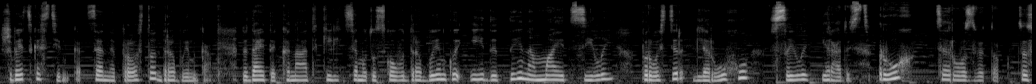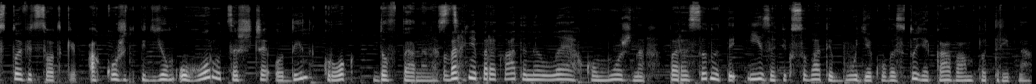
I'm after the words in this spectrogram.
Шведська стінка це не просто драбинка. Додайте канат, кільця, мотузкову драбинку, і дитина має цілий простір для руху, сили і радості. Рух це розвиток, це 100%, а кожен підйом угору це ще один крок до впевненості. Верхні перекладини легко можна пересунути і зафіксувати будь-яку висоту, яка вам потрібна.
